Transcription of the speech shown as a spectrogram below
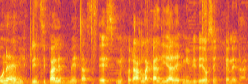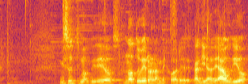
Una de mis principales metas es mejorar la calidad de mis videos en general. Mis últimos videos no tuvieron la mejor calidad de audio,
